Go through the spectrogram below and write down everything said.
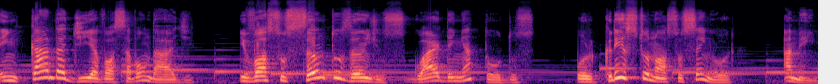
em cada dia vossa bondade, e vossos santos anjos guardem a todos. Por Cristo nosso Senhor. Amém.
